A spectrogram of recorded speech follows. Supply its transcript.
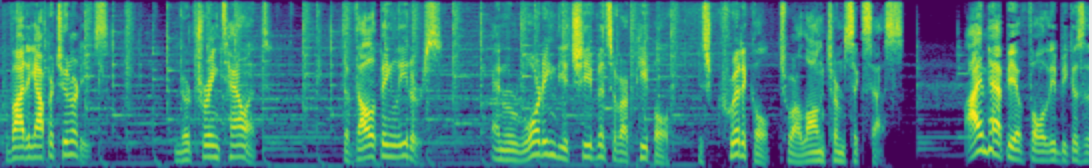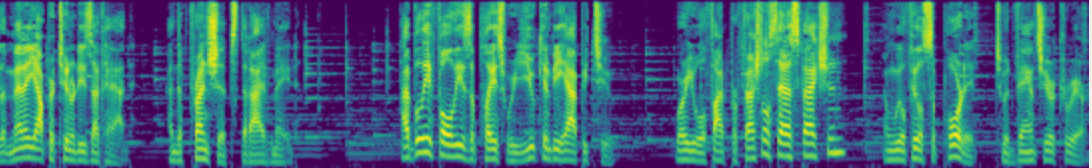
providing opportunities, nurturing talent, developing leaders, and rewarding the achievements of our people is critical to our long term success. I'm happy at Foley because of the many opportunities I've had and the friendships that I've made. I believe Foley is a place where you can be happy too, where you will find professional satisfaction and will feel supported to advance your career.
